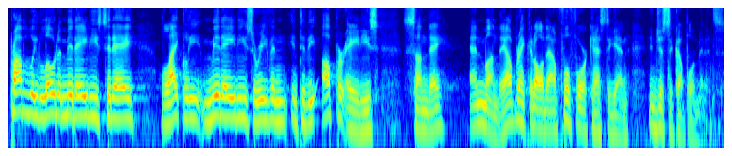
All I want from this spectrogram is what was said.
probably low to mid 80s today, likely mid 80s or even into the upper 80s Sunday and Monday. I'll break it all down, full forecast again in just a couple of minutes.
